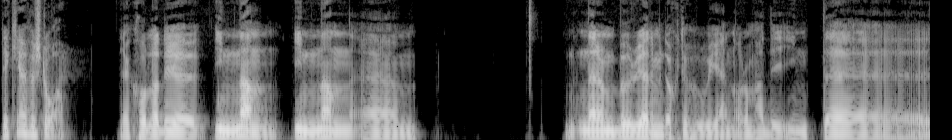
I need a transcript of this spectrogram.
Det kan jag förstå. Jag kollade ju innan, innan ehm, när de började med Doctor Who igen och de hade inte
